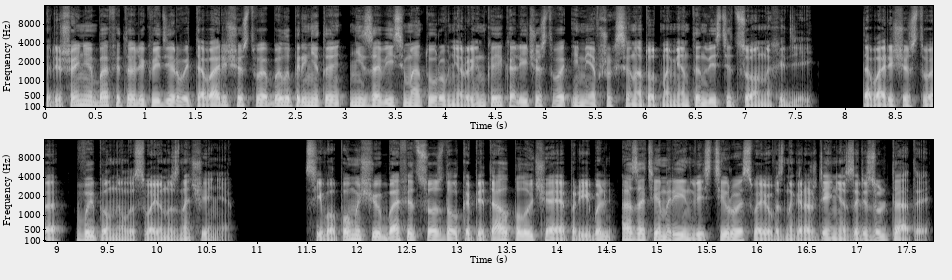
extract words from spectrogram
Решение Баффета ликвидировать товарищество было принято независимо от уровня рынка и количества имевшихся на тот момент инвестиционных идей. Товарищество выполнило свое назначение. С его помощью Баффет создал капитал, получая прибыль, а затем реинвестируя свое вознаграждение за результаты.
